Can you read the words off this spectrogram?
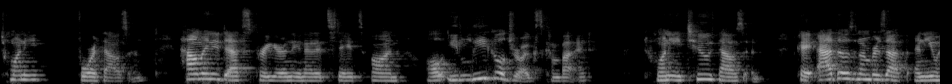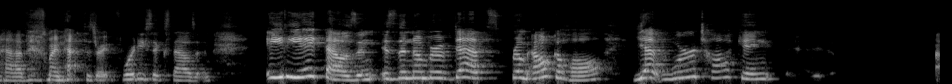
24,000. How many deaths per year in the United States on all illegal drugs combined? 22,000. Okay, add those numbers up and you have, if my math is right, 46,000. 88,000 is the number of deaths from alcohol, yet we're talking. Uh,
